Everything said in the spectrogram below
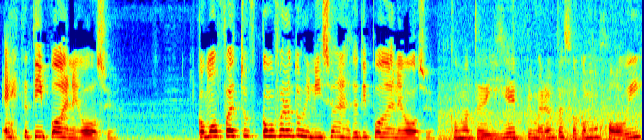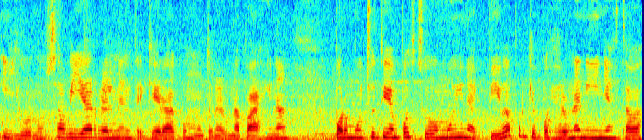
este tipo de negocio? ¿Cómo, fue tu, ¿Cómo fueron tus inicios en este tipo de negocio? Como te dije, primero empezó como hobby y yo no sabía realmente que era como tener una página. Por mucho tiempo estuve muy inactiva porque pues era una niña, estaba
